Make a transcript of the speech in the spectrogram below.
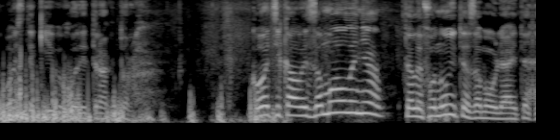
Ось такий виходить трактор. Кого цікавить замовлення, телефонуйте, замовляйте.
